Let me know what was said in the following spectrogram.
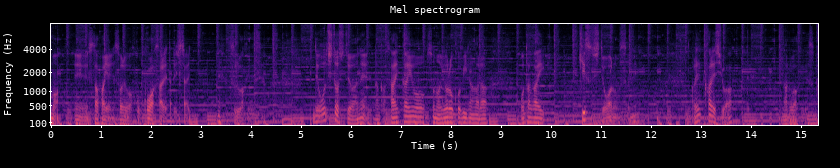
まあえースターファイヤーにそれを壊されたりしたり、ね、するわけですよ。で、オチとしてはね、なんか再会をその喜びながら、お互いキスして終わるんですよね。あれ彼氏はってなるわけです。や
